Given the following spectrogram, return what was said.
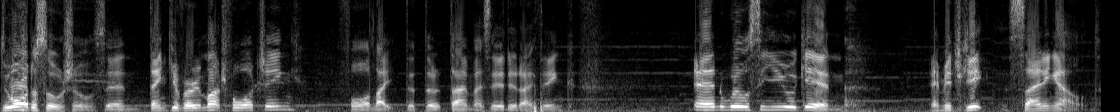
Do all the socials. And thank you very much for watching. For like the third time I said it, I think. And we'll see you again. MH Geek signing out.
